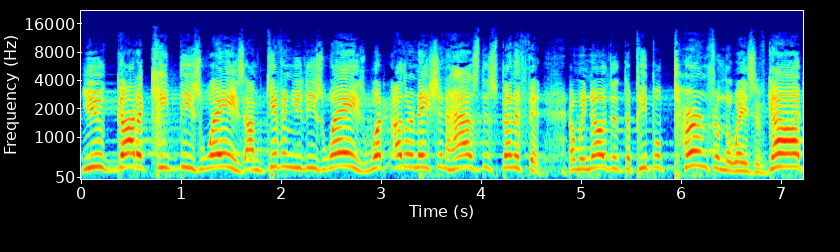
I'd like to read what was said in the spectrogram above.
you've got to keep these ways. I'm giving you these ways. What other nation has this benefit? And we know that the people turned from the ways of God.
